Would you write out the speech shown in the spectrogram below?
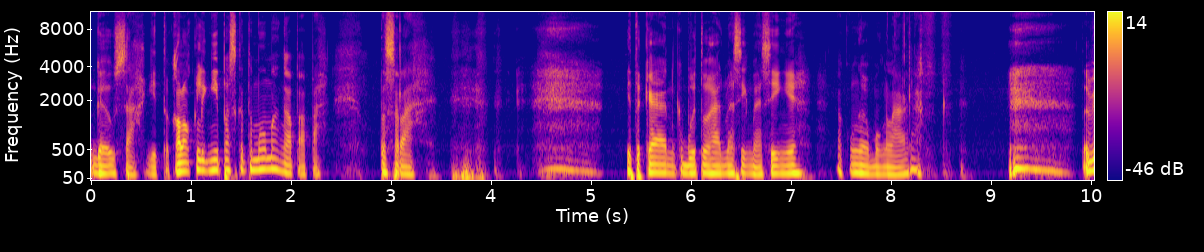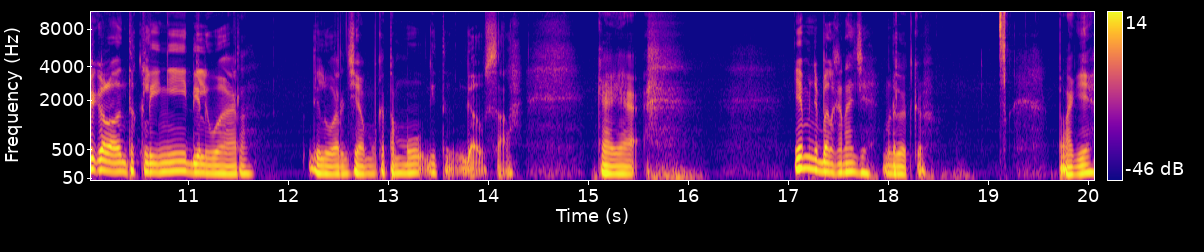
nggak usah gitu. Kalau klingi pas ketemu mah nggak apa-apa, terserah. Itu kan kebutuhan masing-masing ya. Aku nggak mau ngelarang. Tapi kalau untuk klingi di luar di luar jam ketemu gitu nggak usah lah. Kayak ya menyebalkan aja menurutku. Apalagi ya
